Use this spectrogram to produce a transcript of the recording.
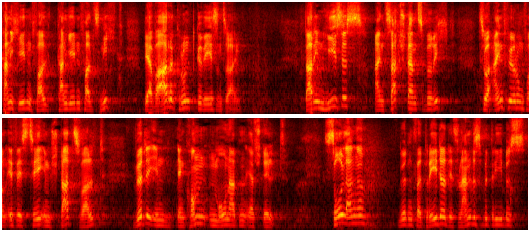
kann jedenfalls nicht der wahre Grund gewesen sein. Darin hieß es, ein Sachstandsbericht zur Einführung von FSC im Staatswald würde in den kommenden Monaten erstellt. So lange würden Vertreter des Landesbetriebes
